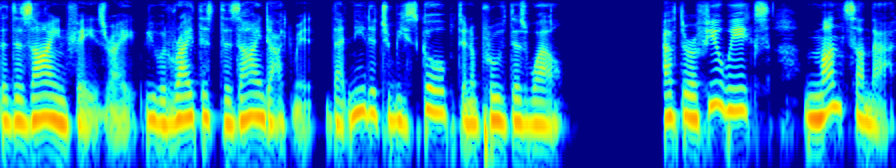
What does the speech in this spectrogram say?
the design phase, right? You would write this design document that needed to be scoped and approved as well. After a few weeks, months on that,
